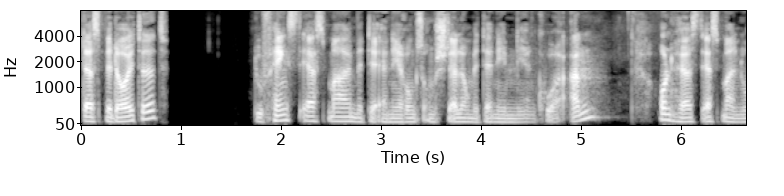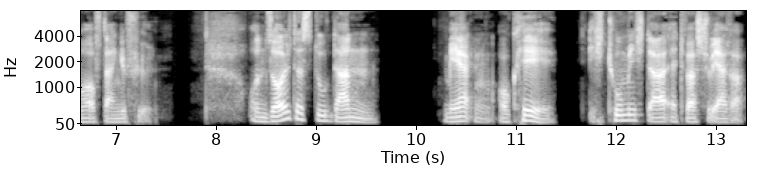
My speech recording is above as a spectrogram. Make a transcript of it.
Das bedeutet, du fängst erstmal mit der Ernährungsumstellung, mit der Nebennierenkur an und hörst erstmal nur auf dein Gefühl. Und solltest du dann merken, okay, ich tue mich da etwas schwerer.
